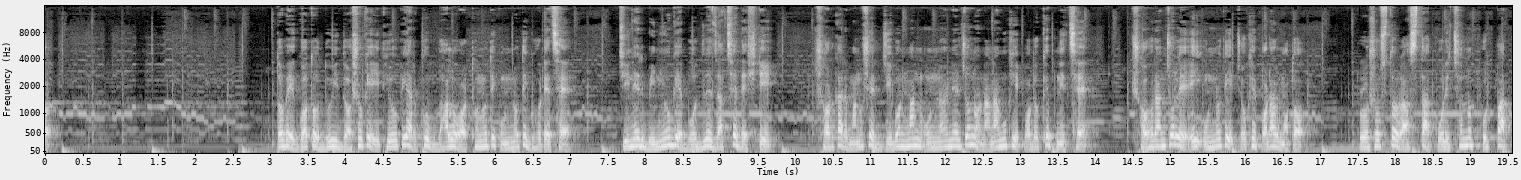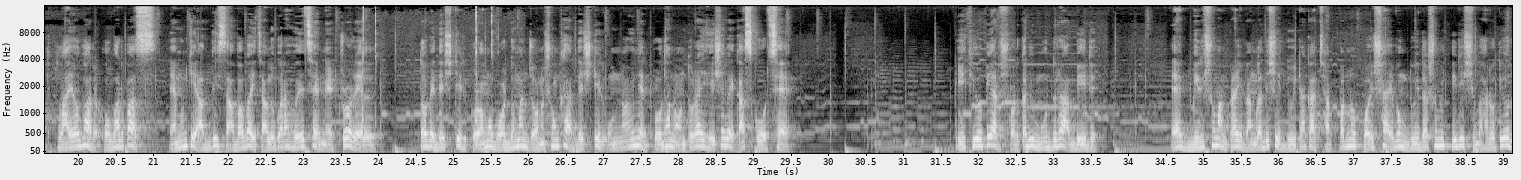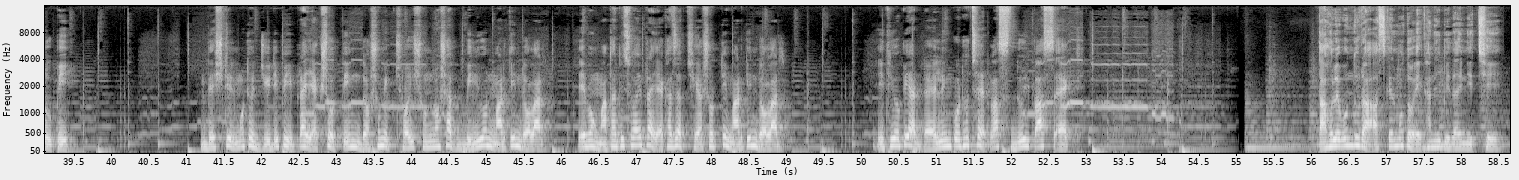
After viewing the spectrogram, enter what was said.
তবে গত দুই দশকে ইথিওপিয়ার খুব ভালো অর্থনৈতিক উন্নতি ঘটেছে। চীনের বিনিয়োগে বদলে যাচ্ছে দেশটি। সরকার মানুষের জীবনমান উন্নয়নের জন্য নানামুখী পদক্ষেপ নিচ্ছে। শহরাঞ্চলে এই উন্নতি চোখে পড়ার মতো। প্রশস্ত রাস্তা, পরিচ্ছন্ন ফুটপাত, ফ্লাইওভার, ওভারপাস, এমনকি আদ্দিস আবাবায় চালু করা হয়েছে মেট্রো রেল। তবে দেশটির ক্রমবর্ধমান জনসংখ্যা দেশটির উন্নয়নের প্রধান অন্তরায় হিসেবে কাজ করছে। ইথিওপিয়ার সরকারি মুদ্রা বিড। এক বীর সমান প্রায় বাংলাদেশি দুই টাকা ছাপ্পান্ন পয়সা এবং দুই দশমিক তিরিশ ভারতীয় রুপি। দেশটির মোট জিডিপি প্রায় একশো তিন দশমিক ছয় শূন্য সাত বিলিয়ন মার্কিন ডলার এবং মাথাপিছু আয় প্রায় এক হাজার ছিয়াষট্টি মার্কিন ডলার। ইথিওপিয়ার ডায়ালিং কোড হচ্ছে প্লাস দুই পাঁচ এক। তাহলে বন্ধুরা, আজকের মতো এখানেই বিদায় নিচ্ছি।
